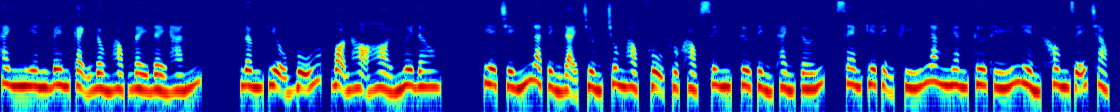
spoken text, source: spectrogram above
Thanh niên bên cạnh đồng học đầy đẩy hắn, Lâm Thiệu Vũ, bọn họ hỏi ngươi đâu? Kia chính là tỉnh đại trường trung học phụ thuộc học sinh từ tỉnh thành tới, xem kia thịnh khí lăng nhân tư thế liền không dễ chọc.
